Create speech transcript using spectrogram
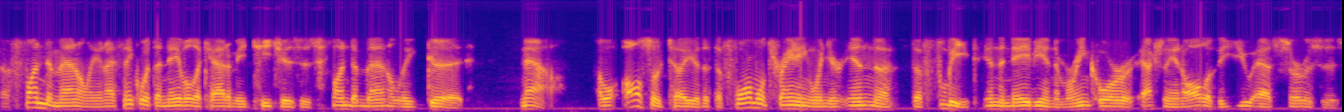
uh, fundamentally, and I think what the Naval Academy teaches is fundamentally good. Now, I will also tell you that the formal training when you're in the, the fleet, in the Navy, in the Marine Corps, actually in all of the U.S. services,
